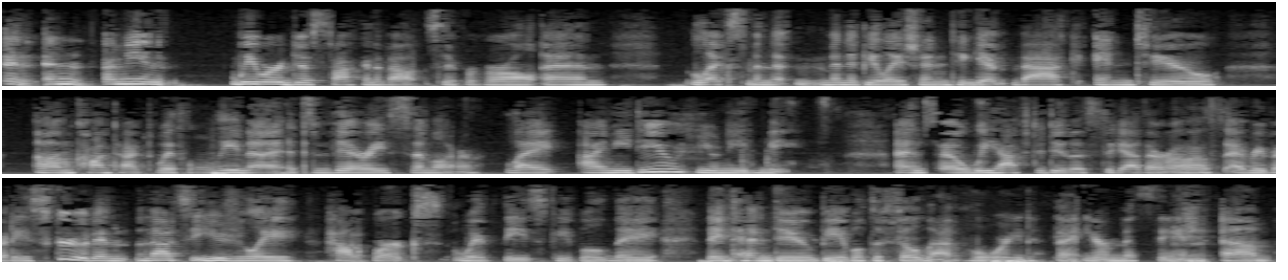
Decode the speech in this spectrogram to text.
And, and I mean, we were just talking about Supergirl and Lex mani- manipulation to get back into um, contact with Lena. It's very similar. Like, I need you, you need me. And so we have to do this together or else everybody's screwed. And that's usually how it works with these people. They, they tend to be able to fill that void that you're missing. Um,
